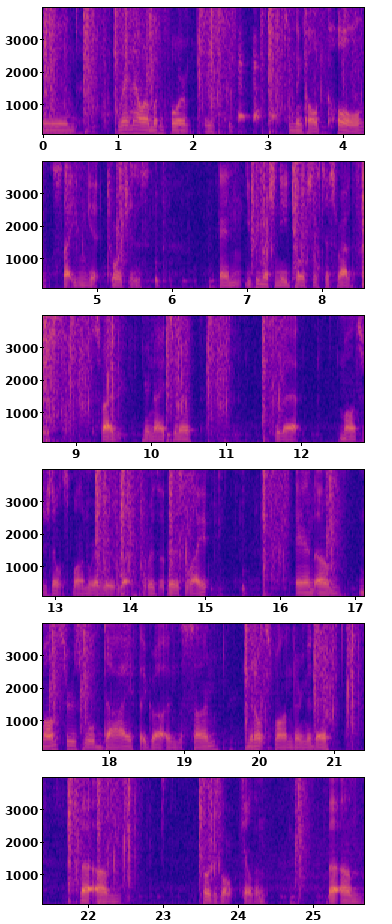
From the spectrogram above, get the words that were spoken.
And right now what I'm looking for is something called coal so that you can get torches. And you pretty much need torches to survive the first, survive your nights, you know? So that monsters don't spawn wherever there's light. And um, monsters will die if they go out in the sun. They don't spawn during the day. But um, torches won't kill them. But um,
